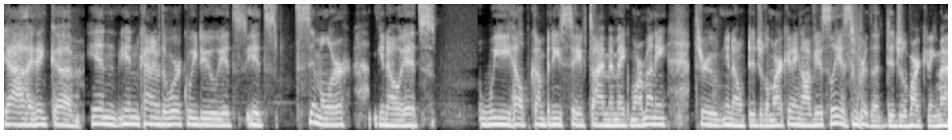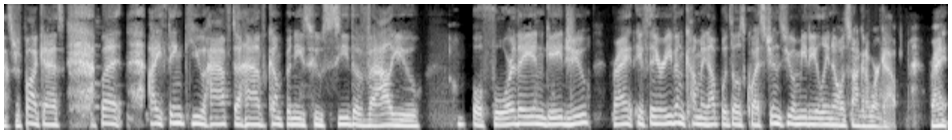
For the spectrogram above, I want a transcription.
Yeah, I think um, in in kind of the work we do, it's it's similar. You know, it's we help companies save time and make more money through you know digital marketing obviously as we're the digital marketing masters podcast but i think you have to have companies who see the value before they engage you, right? If they're even coming up with those questions, you immediately know it's not going to work out, right?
